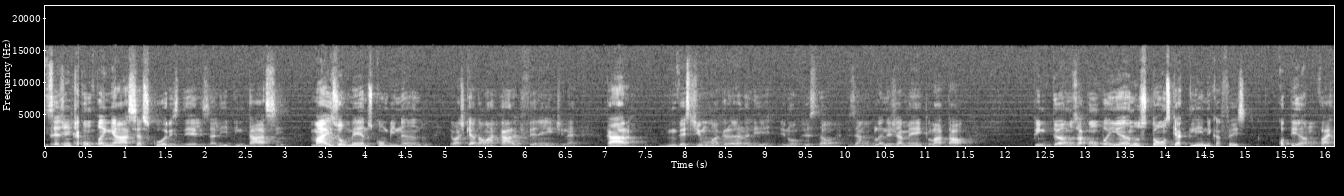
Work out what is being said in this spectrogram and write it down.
E se a gente acompanhasse as cores deles ali, pintasse mais ou menos combinando, eu acho que ia dar uma cara diferente, né? Cara, investimos uma grana ali, de novo, gestão, né? Fizemos um planejamento lá tal, pintamos acompanhando os tons que a clínica fez. Copiamos, vai.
